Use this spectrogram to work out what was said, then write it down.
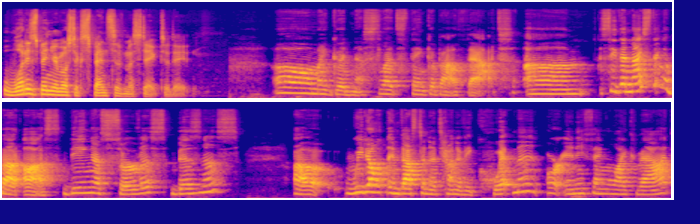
What has been your most expensive mistake to date? Oh my goodness, let's think about that. Um, see, the nice thing about us being a service business, uh, we don't invest in a ton of equipment or anything like that.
